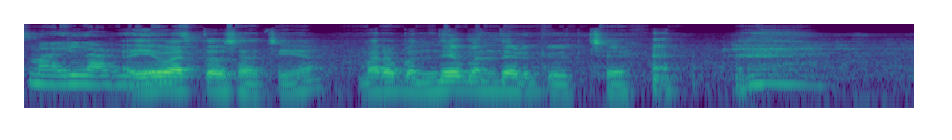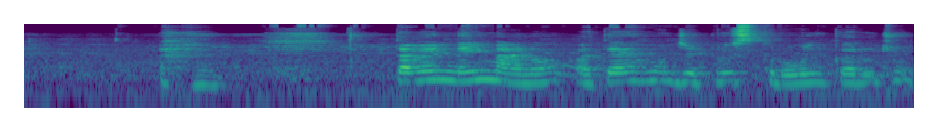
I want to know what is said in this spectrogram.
સ્માઇલ આવી એ વાત તો સાચી હા. મારા બંને બંદર ક્યુટ છે. તમે નહીં માનો અત્યારે હું જેટલું સ્ક્રોલ કરું છું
